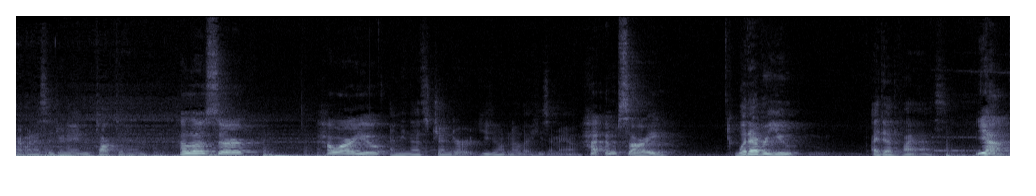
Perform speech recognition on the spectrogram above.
Right when I said your name. Talk to him. Hello, sir. How are you? I mean, that's gender. You don't know that he's a man. Hi, I'm sorry. Whatever you identify as. Yeah.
